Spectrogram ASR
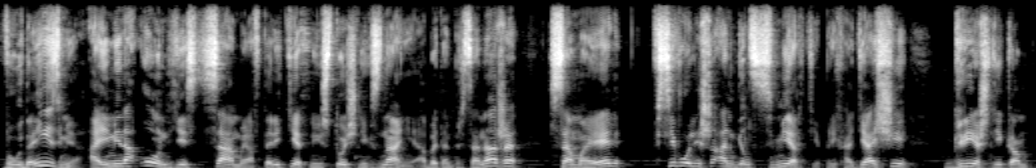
В иудаизме, а именно он есть самый авторитетный источник знаний об этом персонаже, Самаэль всего лишь ангел смерти, приходящий грешникам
